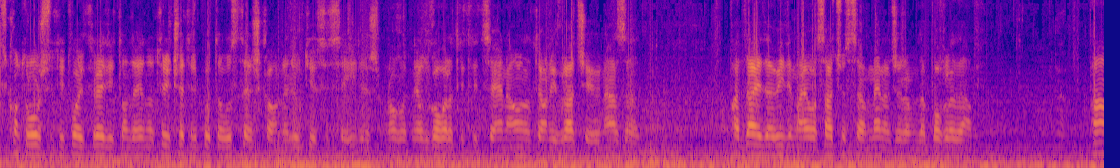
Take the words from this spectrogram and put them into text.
iskontroliš ti tvoj kredit, onda jedno 3-4 puta ustaješ kao naljutio si se, ideš, mnogo ne odgovara ti ti cena, onda te oni vraćaju nazad. Pa daj da vidim, a evo sad ću sa menadžerom da pogledam. Pa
